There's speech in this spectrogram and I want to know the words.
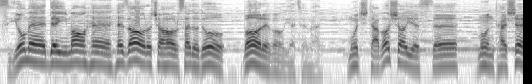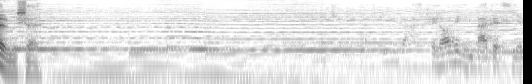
سیوم دیماه 1402 با روایت من. مجتبا شایسته منتشر میشه. خلال این بررسی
